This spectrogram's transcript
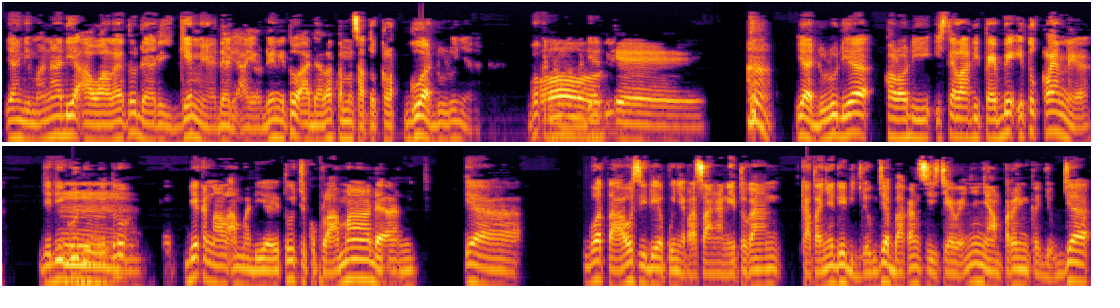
yang di mana dia awalnya tuh dari game ya dari Ioden itu adalah teman satu klub gue dulunya gue kenal oh, sama dia okay. ya dulu dia kalau di istilah di PB itu clan ya jadi gue hmm. dulu itu dia kenal sama dia itu cukup lama dan ya gue tahu sih dia punya pasangan itu kan katanya dia di Jogja bahkan si ceweknya nyamperin ke Jogja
